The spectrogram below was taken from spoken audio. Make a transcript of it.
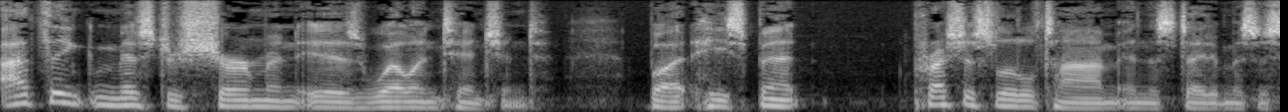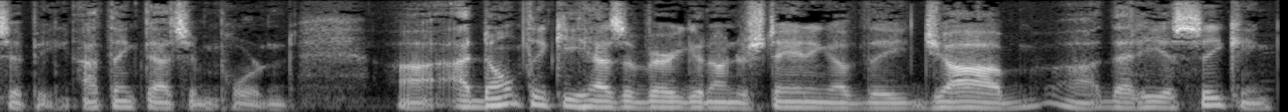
I think Mr. Sherman is well intentioned, but he spent precious little time in the state of Mississippi. I think that's important. Uh, I don't think he has a very good understanding of the job uh, that he is seeking.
